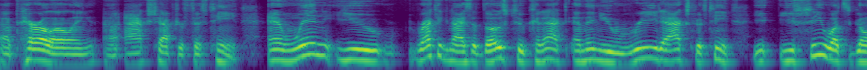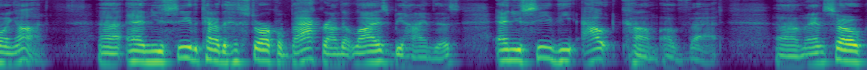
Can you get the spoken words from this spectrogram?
uh, paralleling uh, Acts chapter 15. And when you recognize that those two connect and then you read Acts 15, you, you see what's going on. Uh, and you see the kind of the historical background that lies behind this, and you see the outcome of that. Um, and so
